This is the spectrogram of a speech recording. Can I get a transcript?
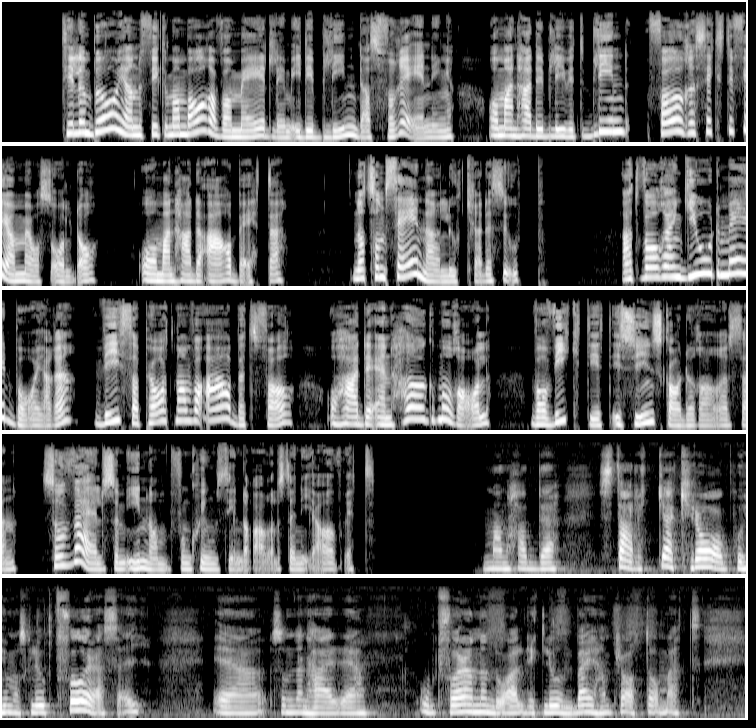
Till en början fick man bara vara medlem i de blindas förening om man hade blivit blind före 65 års ålder och om man hade arbete. Något som senare luckrades upp. Att vara en god medborgare visar på att man var arbetsför och hade en hög moral var viktigt i synskaderörelsen såväl som inom funktionshinderrörelsen i övrigt. Man hade starka krav på hur man skulle uppföra sig. Eh, som den här eh, ordföranden då, Alrik Lundberg, han pratade om att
